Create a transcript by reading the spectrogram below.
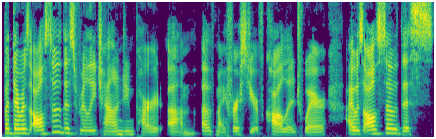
But there was also this really challenging part um, of my first year of college where I was also this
